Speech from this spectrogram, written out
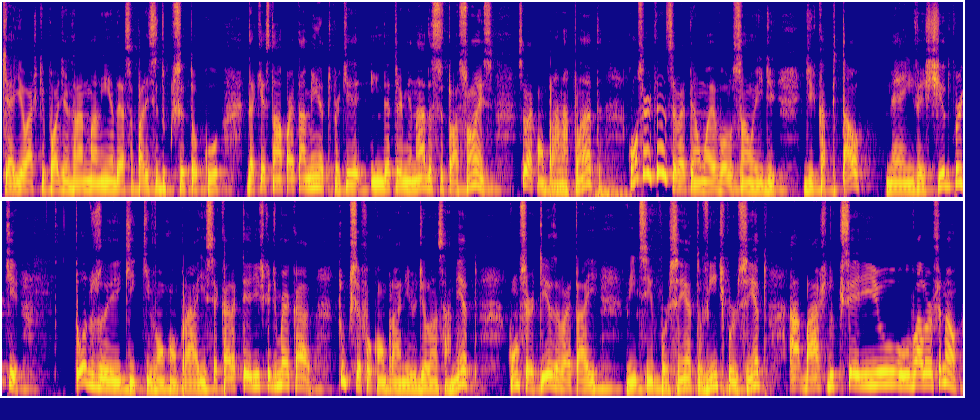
Que aí eu acho que pode entrar numa linha dessa parecida que você tocou da questão apartamento, porque em determinadas situações você vai comprar na planta, com certeza você vai ter uma evolução aí de, de capital né, investido, porque quê? Todos aí que, que vão comprar isso é característica de mercado. Tudo que você for comprar a nível de lançamento, com certeza vai estar tá aí 25%, 20% abaixo do que seria o, o valor final.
